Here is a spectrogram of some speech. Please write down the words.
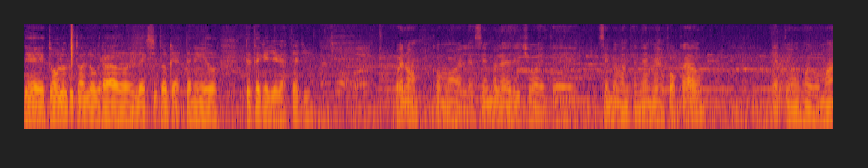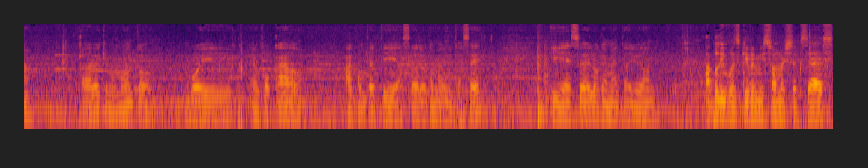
de todo lo que tú has logrado, el éxito que has tenido desde que llegaste aquí? Bueno, como le, siempre le he dicho, este, siempre mantenerme enfocado. Este es un juego más. Cada vez que me monto, voy enfocado a competir, a hacer lo que me gusta hacer y eso es lo que me está ayudando. I believe what's given me so much success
